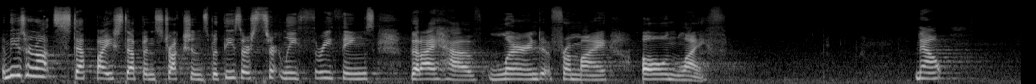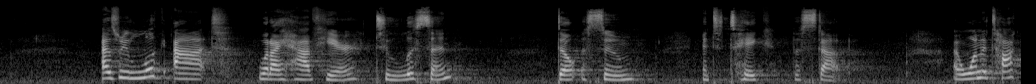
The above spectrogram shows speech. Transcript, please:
And these are not step by step instructions, but these are certainly three things that I have learned from my own life. Now, as we look at what I have here to listen, don't assume, and to take the step, I want to talk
